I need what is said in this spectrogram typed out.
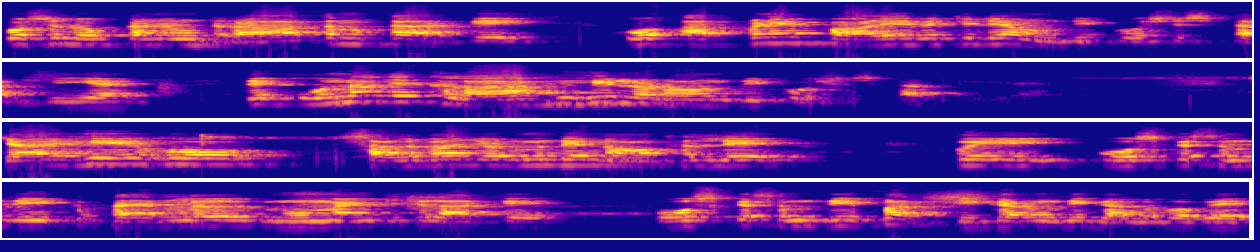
ਕੁਝ ਲੋਕਾਂ ਨੂੰ ਡਰਾ ਧਮਕਾ ਕੇ, ਉਹ ਆਪਣੇ ਪਾਲੇ ਵਿੱਚ ਲਿਆਉਣ ਦੀ ਕੋਸ਼ਿਸ਼ ਕਰਦੀ ਹੈ ਤੇ ਉਹਨਾਂ ਦੇ ਖਿਲਾਫ ਹੀ ਲੜਾਉਣ ਦੀ ਕੋਸ਼ਿਸ਼ ਕਰਦੀ ਹੈ। ਚਾਹੇ ਉਹ ਸਲਵਾ ਜੁਰਮ ਦੇ ਨਾਂ ਥੱਲੇ ਕੋਈ ਉਸ ਕਿਸਮ ਦੀ ਇੱਕ ਪੈਰਲਲ ਮੂਵਮੈਂਟ ਚਲਾ ਕੇ ਉਸ ਕਿਸਮ ਦੀ ਭਰਤੀ ਕਰਨ ਦੀ ਗੱਲ ਹੋਵੇ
